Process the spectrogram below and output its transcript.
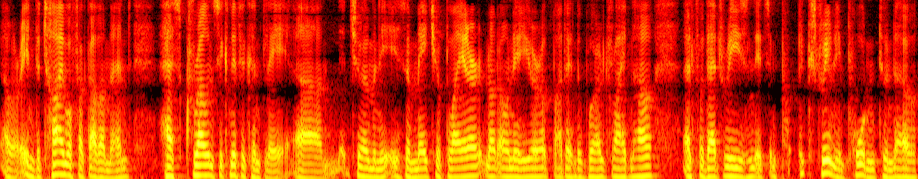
or in the time of her government, has grown significantly. Um, Germany is a major player, not only in Europe, but in the world right now. And for that reason, it's imp- extremely important to know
